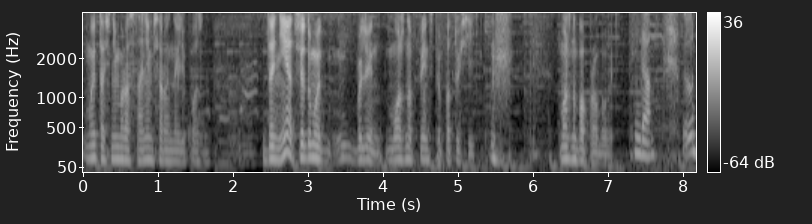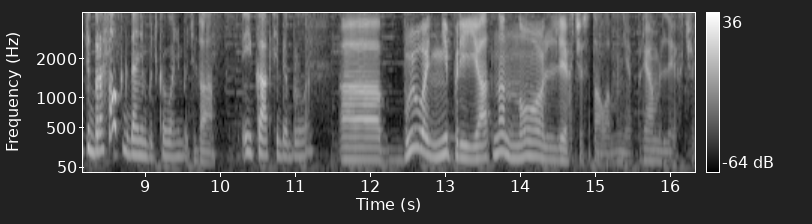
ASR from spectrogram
мы-то с ним расстанемся рано или поздно. Да нет, все думают, «М, блин, можно, в принципе, потусить. Можно попробовать. Да. Ты бросал когда-нибудь кого-нибудь? Да. И как тебе было? А, было неприятно, но легче стало мне, прям легче.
